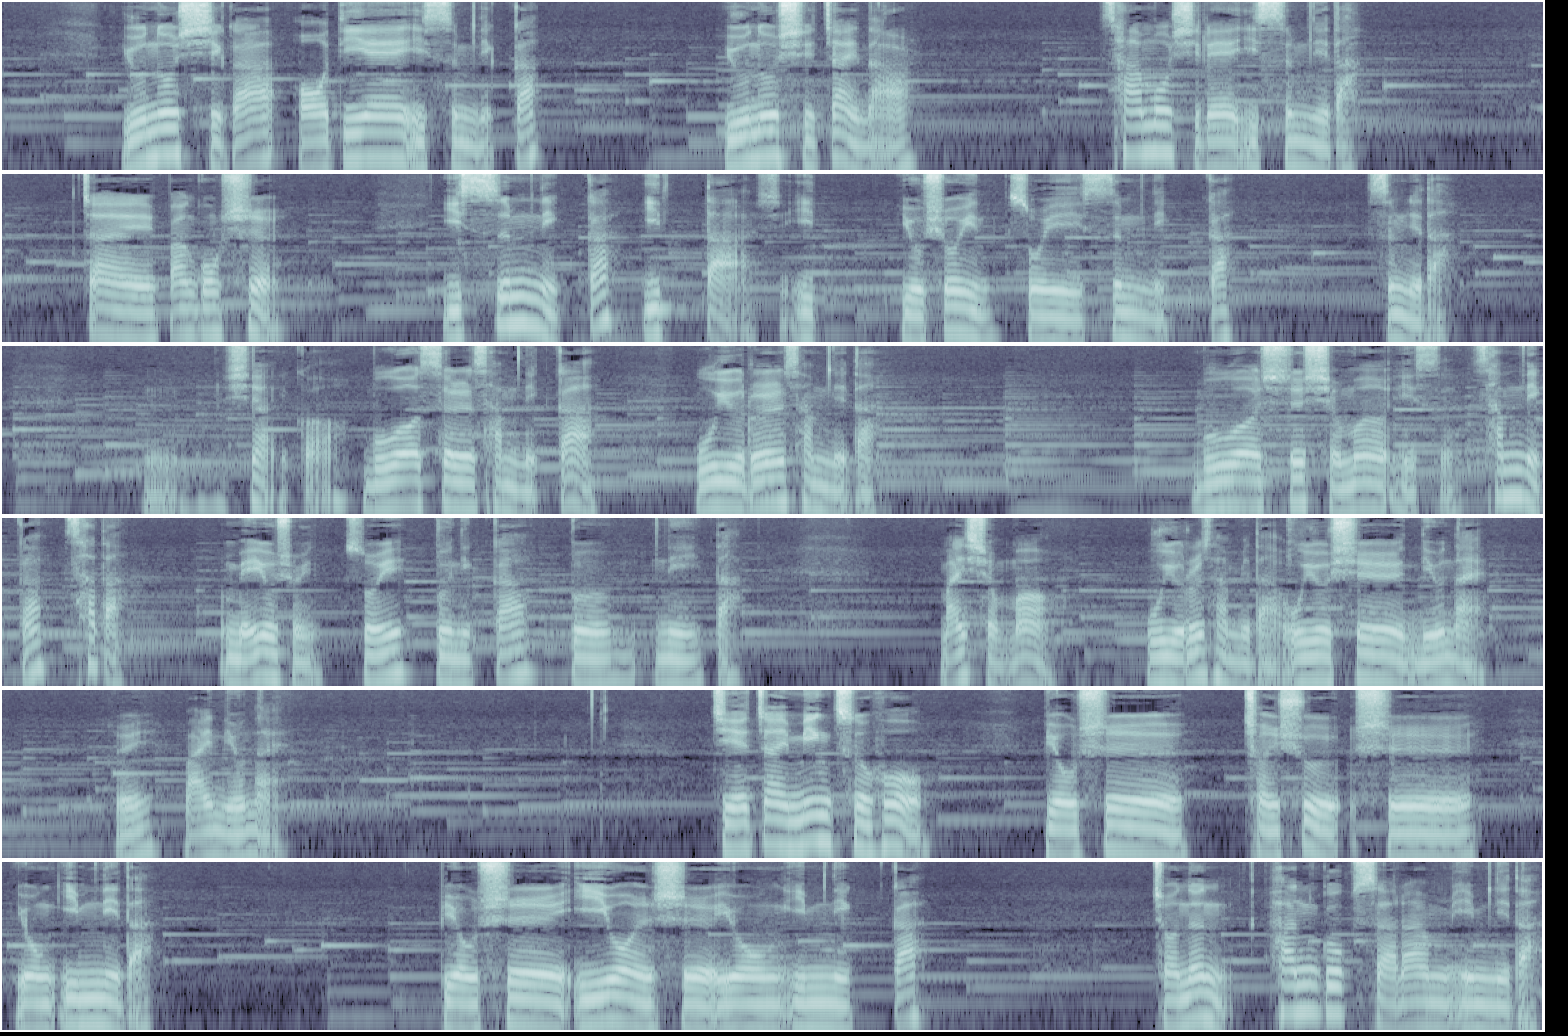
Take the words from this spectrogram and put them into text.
윤우 씨가 어디에 있습니까? 윤우 씨 짜이나 사무실에 있습니다. 짜이 방공실 있습니까? 있다. 요쇼인 소위 있습니까? 씁니다. 음, 시야 이거 무엇을 삽니까? 우유를 삽니다. 무엇이 什么意思? 삽니까? 사다. 매요쇼인 소위 부니까 부니다. 买什么? 우유를 삽니다. 우유是 牛奶. 所以买牛奶。接在名词后，表示陈述是用입니다表示疑问是用입니까 저는한국사람입니다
